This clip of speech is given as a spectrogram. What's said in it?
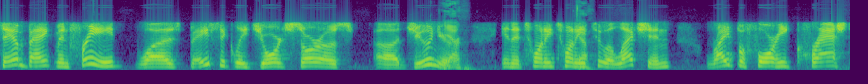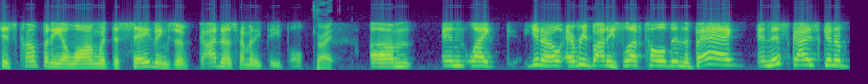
Sam Bankman-Fried was basically George Soros uh, Jr. Yeah. in the 2022 election, right before he crashed his company along with the savings of God knows how many people. Right. Um, and like, you know, everybody's left holding the bag, and this guy's going to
